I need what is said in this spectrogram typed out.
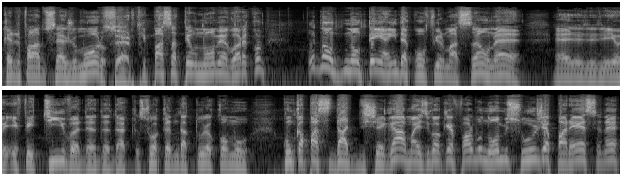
querendo falar do Sérgio Moro certo. que passa a ter o um nome agora não, não tem ainda confirmação né, é, efetiva da, da, da, sua candidatura como com capacidade de chegar, mas de qualquer forma o nome surge, aparece, né?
